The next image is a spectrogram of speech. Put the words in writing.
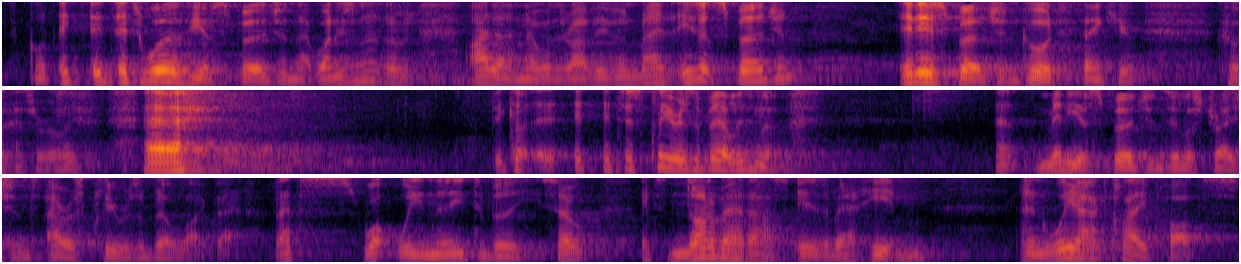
It's Good. It, it, it's worthy of Spurgeon, that one, isn't it? I, mean, I don't know whether I've even made it. Is it Spurgeon? It is Spurgeon. Good. Thank you. Good. That's a relief. Uh, because it, it's as clear as a bell, isn't it? Now, many of Spurgeon's illustrations are as clear as a bell like that. That's what we need to be. So it's not about us, it is about him. And we are clay pots.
